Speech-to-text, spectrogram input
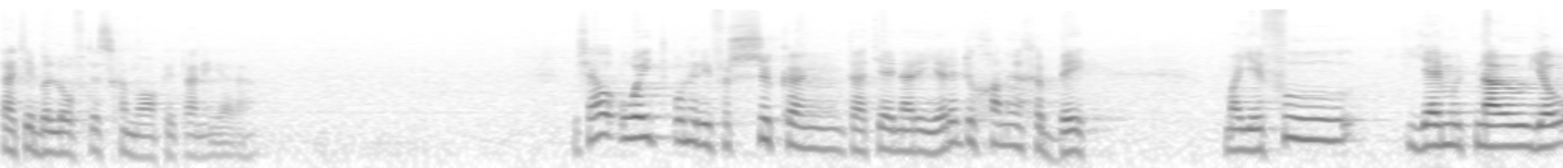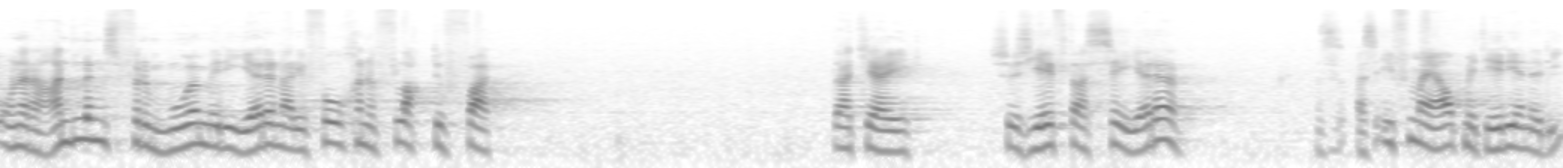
dat jy beloftes gemaak het aan die Here? Is jy ooit onder die versoeking dat jy na die Here toe gaan in gebed, maar jy voel jy moet nou jou onderhandelingsvermoë met die Here na die volgende vlak toe vat? Dat jy soos Jefta sê, Here, as as U vir my help met hierdie ene, die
